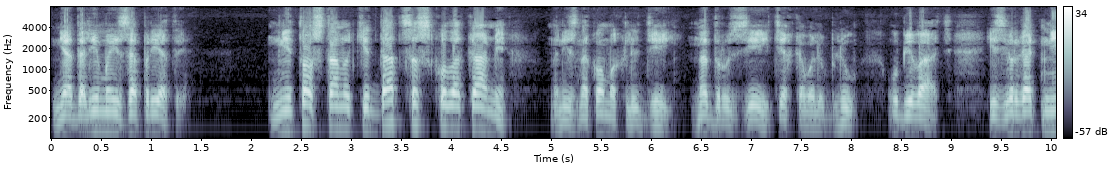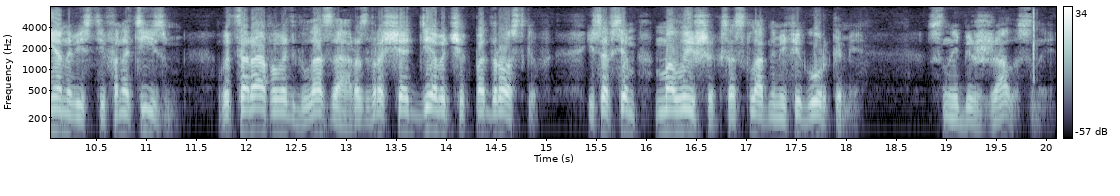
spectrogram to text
неодолимые запреты. Не то стану кидаться с кулаками на незнакомых людей, на друзей, тех, кого люблю, убивать, извергать ненависть и фанатизм, выцарапывать глаза, развращать девочек-подростков и совсем малышек со складными фигурками. Сны безжалостные,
